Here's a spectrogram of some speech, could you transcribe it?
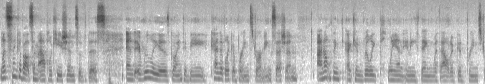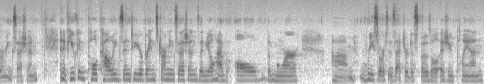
Let's think about some applications of this, and it really is going to be kind of like a brainstorming session. I don't think I can really plan anything without a good brainstorming session. And if you can pull colleagues into your brainstorming sessions, then you'll have all the more um, resources at your disposal as you plan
